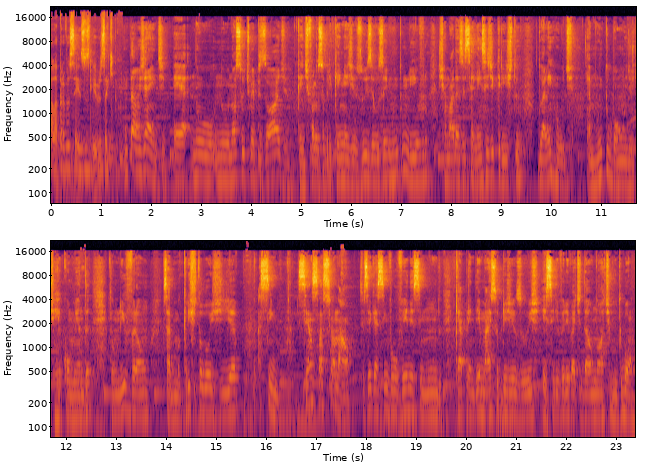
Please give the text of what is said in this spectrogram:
falar para vocês os livros aqui. Então, gente, é, no, no nosso último episódio, que a gente falou sobre quem é Jesus, eu usei muito um livro chamado As Excelências de Cristo, do Ellen Hood. É muito bom, eu te recomendo, que é um livrão, sabe, uma cristologia, assim, sensacional. Se você quer se envolver nesse mundo, quer aprender mais sobre Jesus, esse livro ele vai te dar um norte muito bom.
